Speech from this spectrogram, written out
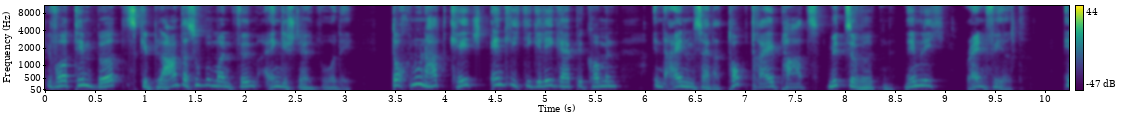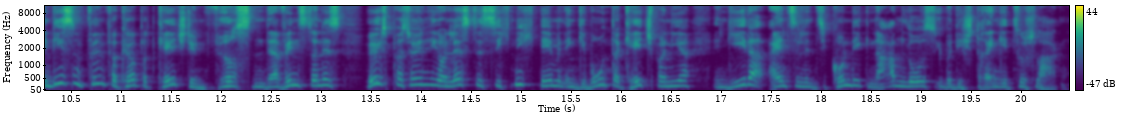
bevor Tim Burtons geplanter Superman-Film eingestellt wurde. Doch nun hat Cage endlich die Gelegenheit bekommen, in einem seiner Top 3 Parts mitzuwirken, nämlich Renfield. In diesem Film verkörpert Cage den Fürsten der Finsternis höchstpersönlich und lässt es sich nicht nehmen, in gewohnter Cage-Manier in jeder einzelnen Sekunde gnadenlos über die Stränge zu schlagen.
